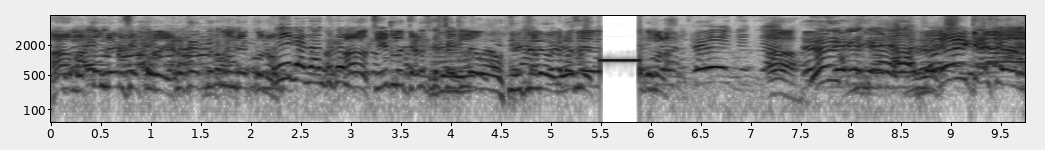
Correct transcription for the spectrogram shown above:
ఆ మొత్తం లేడీస్ ఎక్కుతారు వెనక ఎక్కుతారు ముందు ఎక్కుతారు. సీట్లు జెంట్స్కి సీట్లు లేవు. సీట్లు లేవు. మళ్ళా. ఆ. జై కేసీఆర్.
